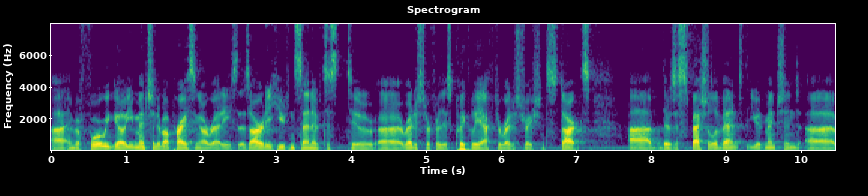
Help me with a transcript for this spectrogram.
Uh, and before we go, you mentioned about pricing already, so there's already a huge incentive to, to uh, register for this quickly after registration starts. Uh, but there's a special event that you had mentioned uh,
